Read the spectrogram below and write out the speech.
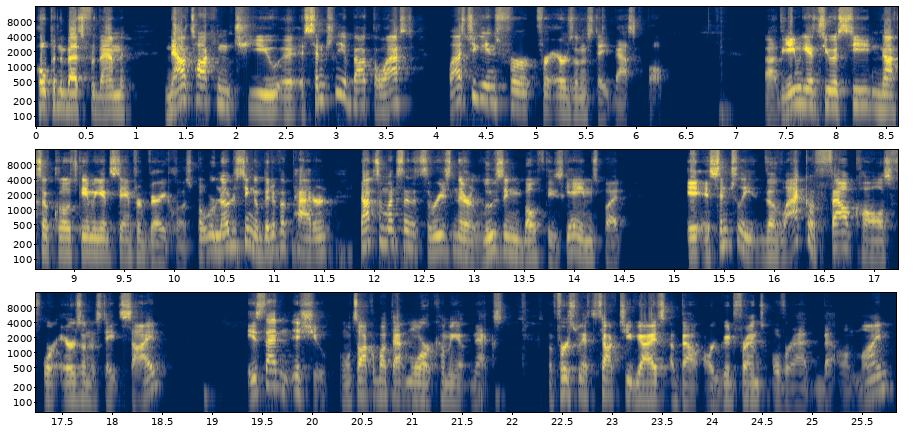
hoping the best for them. Now, talking to you uh, essentially about the last last two games for for Arizona State basketball. Uh, the game against USC, not so close. Game against Stanford, very close. But we're noticing a bit of a pattern. Not so much that it's the reason they're losing both these games, but it, essentially the lack of foul calls for Arizona State's side is that an issue? And we'll talk about that more coming up next. But first, we have to talk to you guys about our good friends over at Bet Online.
